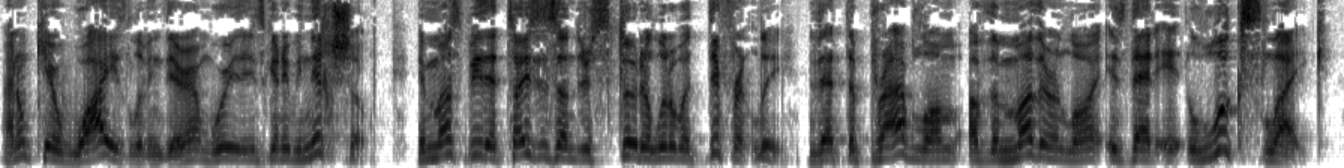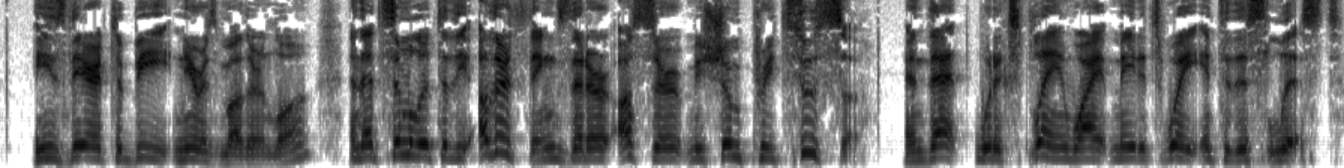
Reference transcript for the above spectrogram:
I don't care why he's living there, I'm worried that he's going to be nichshel. It must be that Taisus understood a little bit differently. That the problem of the mother-in-law is that it looks like he's there to be near his mother-in-law, and that's similar to the other things that are usher mishum pritzusa. And that would explain why it made its way into this list.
